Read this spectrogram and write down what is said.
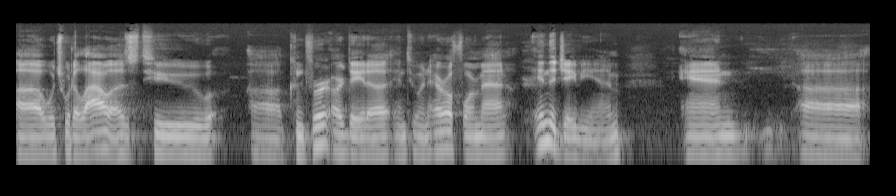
uh, which would allow us to uh, convert our data into an arrow format in the JVM and uh,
